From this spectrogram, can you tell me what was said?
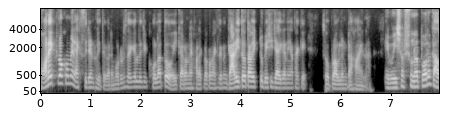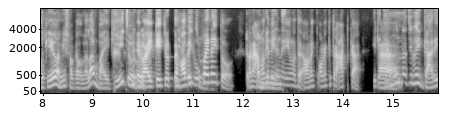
হরেক রকমের অ্যাক্সিডেন্ট হইতে পারে। মোটরসাইকেল যে খোলা তো এই কারণে হরেক রকম অ্যাক্সিডেন্ট গাড়ি তো তাও একটু বেশি জায়গা নিয়ে থাকে সো প্রবলেমটা হয় না। এবং এইসব শোনার পর কালকেও আমি সকালবেলা বাইকেই চড়বো। বাইকেই চড়তে হবে উপায় নাই তো। মানে আমাদের এখানে এই অনেক অনেক ক্ষেত্রে আটকা। এটা এমন না যে ভাই গাড়ি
